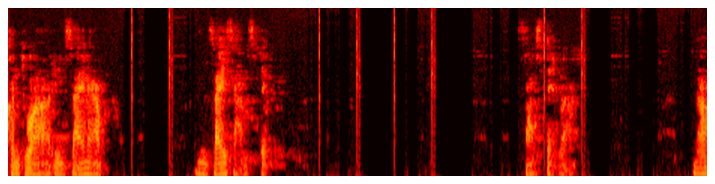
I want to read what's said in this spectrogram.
คอนทัวร์อินไซด์นะครับอินไซด์สามสเต็ป สองสเต็ปแล้วแล้ว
